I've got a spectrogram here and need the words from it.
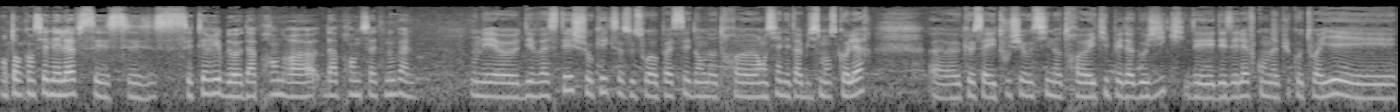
en tant qu'ancien élève, c'est- terrible d'apprendre cette nouvelle. On est dévasté, choqué que ça se soit passé dans notre ancien établissement scolaire, euh, que ça ait touché aussi notre équipe pédagogique, des, des élèves qu'on a pu côtoyer et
